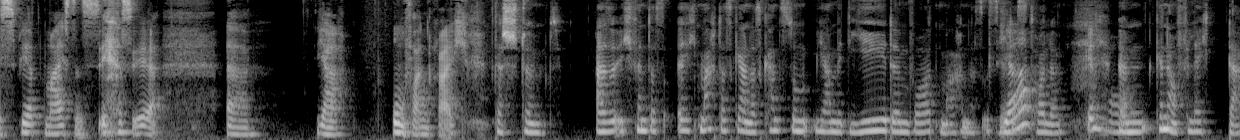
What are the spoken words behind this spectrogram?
es wird meistens sehr, sehr äh, ja, umfangreich. Das stimmt. Also ich finde das, ich mache das gern. Das kannst du ja mit jedem Wort machen. Das ist ja, Ja, das Tolle. genau. Ähm, genau, vielleicht da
